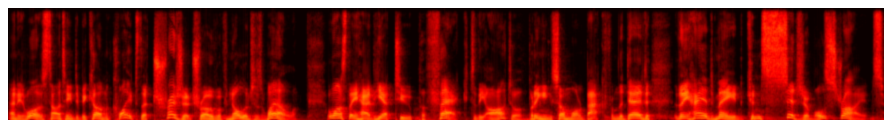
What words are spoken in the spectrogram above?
and it was starting to become quite the treasure trove of knowledge as well. Whilst they had yet to perfect the art of bringing someone back from the dead, they had made considerable strides.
